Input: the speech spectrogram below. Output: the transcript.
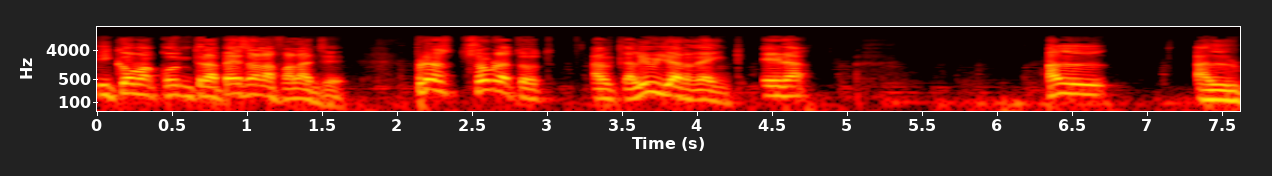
i com a contrapès a la falange. Però, sobretot, el Caliu Jardenc era el, el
